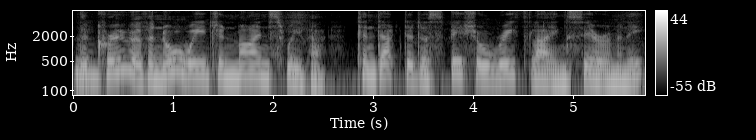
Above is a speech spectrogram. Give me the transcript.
The hmm. crew of a Norwegian minesweeper conducted a special wreath laying ceremony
